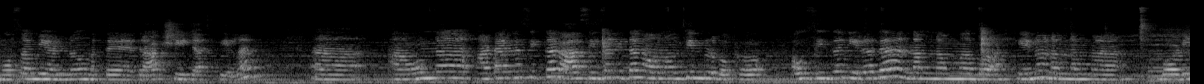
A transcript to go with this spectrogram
ಮೋಸಂಬಿ ಹಣ್ಣು ಮತ್ತೆ ದ್ರಾಕ್ಷಿ ಜಾಸ್ತಿ ಅಲ್ಲ? ಅವನ್ನ ಆ ಟೈಮ್ನ ಸಿಕ್ಕಾಗ ಆ ಸೀಸನ್ ಇದ್ದಾಗ ಅವನೊಂದು ತಿನ್ಬಿಡ್ಬೇಕು ಅವು ಸೀಸನ್ ಇರೋದ ನಮ್ಮ ನಮ್ಮ ಏನೋ ನಮ್ಮ ನಮ್ಮ ಬಾಡಿ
